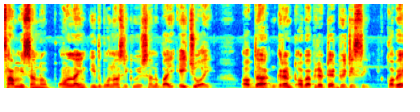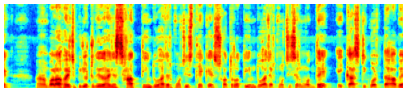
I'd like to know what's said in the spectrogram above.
Submission of online Eid bonus requisition by HOI of the grant of affiliated VTC কবে? বলা হয়েছে পিরিয়ডটা দেওয়া হয়েছে সাত তিন দু হাজার পঁচিশ থেকে সতেরো তিন দু হাজার পঁচিশের মধ্যে এই কাজটি করতে হবে।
